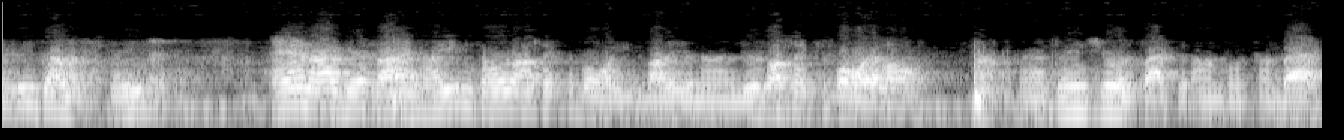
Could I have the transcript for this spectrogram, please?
could be done, see? And I guess I, and I even told her I'll take the boy, he's about eight or nine years, I'll take the boy along uh, to ensure the fact that I'm going to come back.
